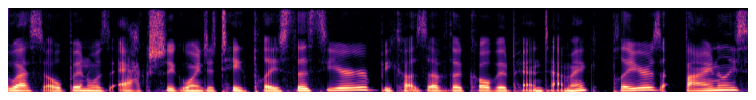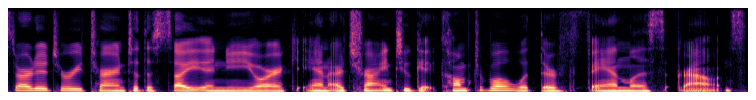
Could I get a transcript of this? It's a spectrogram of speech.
US Open was actually going to take place this year because of the COVID pandemic. Players finally started to return to the site in New York and are trying to get comfortable with their fanless grounds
